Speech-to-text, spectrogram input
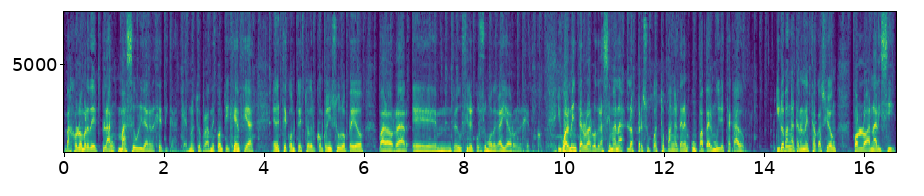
bajo el nombre de Plan Más Seguridad Energética, que es nuestro plan de contingencia en este contexto del compromiso europeo para ahorrar, eh, reducir el consumo de gas y ahorro energético. Igualmente a lo largo de la semana los presupuestos van a tener un papel muy destacado y lo van a tener en esta ocasión por los análisis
